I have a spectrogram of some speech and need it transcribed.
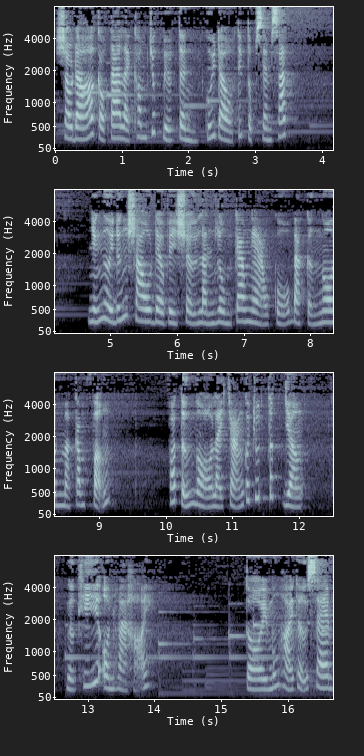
Sau đó cậu ta lại không chút biểu tình, cúi đầu tiếp tục xem sách. Những người đứng sau đều vì sự lạnh lùng cao ngạo của bà cận ngôn mà căm phẫn. Phó tử ngộ lại chẳng có chút tức giận, ngữ khí ôn hòa hỏi. Tôi muốn hỏi thử xem,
